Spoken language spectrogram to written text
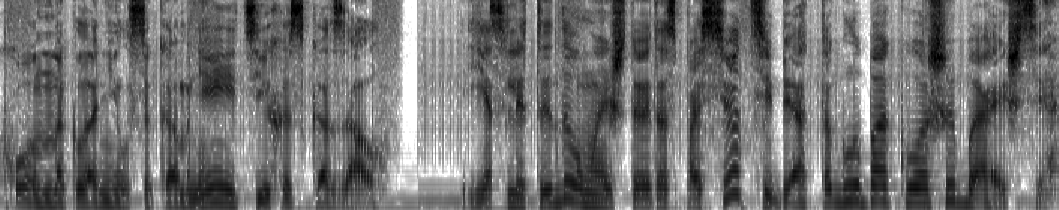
Хон наклонился ко мне и тихо сказал. «Если ты думаешь, что это спасет тебя, то глубоко ошибаешься.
